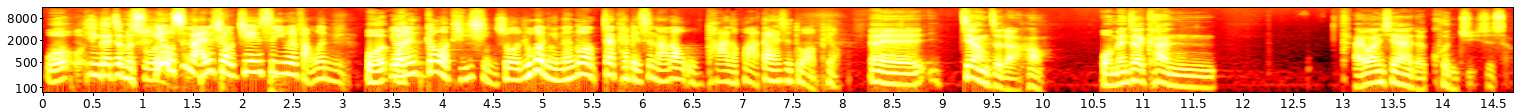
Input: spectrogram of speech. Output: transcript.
我应该这么说，因为我是来的时候，今天是因为访问你，我有人跟我提醒说，如果你能够在台北市拿到五趴的话，大概是多少票？呃，这样子的哈，我们在看台湾现在的困局是什么？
